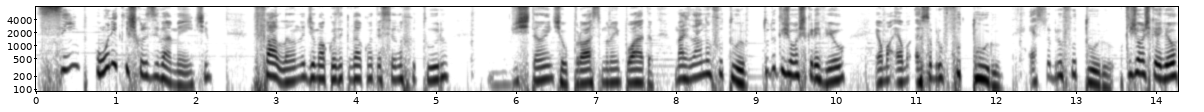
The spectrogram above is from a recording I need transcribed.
sim, única e exclusivamente falando de uma coisa que vai acontecer no futuro distante ou próximo, não importa. Mas lá no futuro, tudo que João escreveu é, uma, é, uma- é sobre o futuro. É sobre o futuro. O que João escreveu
